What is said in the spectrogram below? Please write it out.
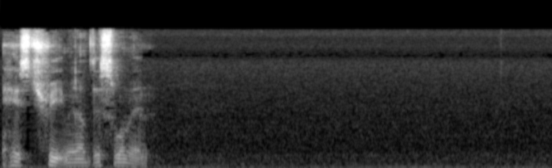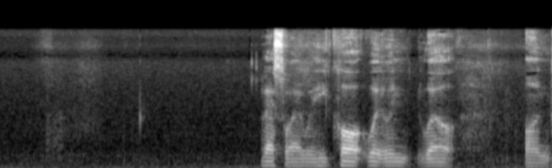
his treatment of this woman. That's why when he called when well on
